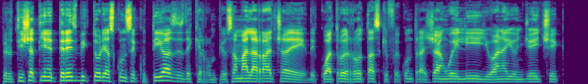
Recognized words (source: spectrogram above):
pero Tisha tiene tres victorias consecutivas desde que rompió esa mala racha de, cuatro derrotas que fue contra Zhang Wei Li, Joanna Jacek,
